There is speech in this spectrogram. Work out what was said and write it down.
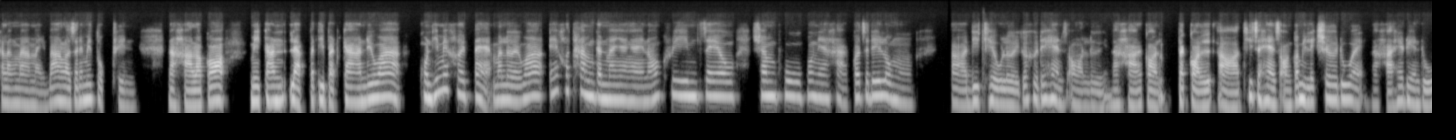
กำลังมาใหม่บ้าง เราจะได้ไม่ตก trend นะคะ แล้วก็มีการ lab ปฏิบัติการด้วยว่าคนที่ไม่เคยแตะมาเลยว่า เอ๊ะเขาทำกันมายังไงเนาะครีมเจลแชมพูพวกเนี้ยค่ะ ก็จะได้ลง อ่า detail เลยก็คือได้ hands on เลยนะคะ ก่อนแต่ก่อนอที่จะ hands on ก็มีเลกเชอร์ด้วยนะคะ ให้เรียนรู้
